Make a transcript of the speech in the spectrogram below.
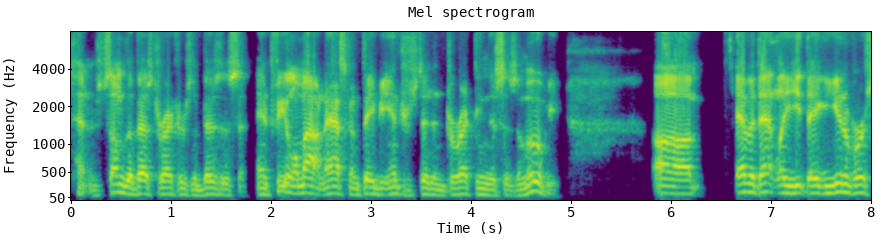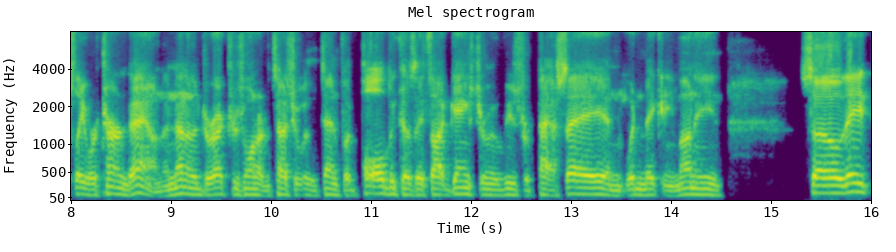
10, some of the best directors in the business, and feel them out and ask them if they'd be interested in directing this as a movie. Um, evidently, they universally were turned down, and none of the directors wanted to touch it with a 10 foot pole because they thought gangster movies were passe and wouldn't make any money. So they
